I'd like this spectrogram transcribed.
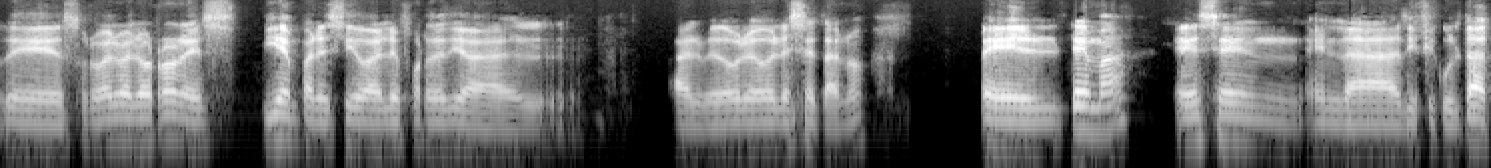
de survival horror es bien parecido al Left 4 Dead y al, al WLZ, ¿no? El tema es en, la dificultad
